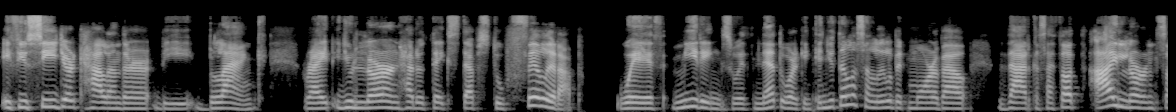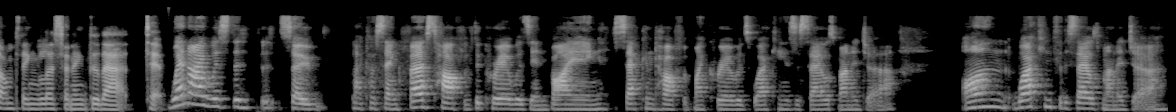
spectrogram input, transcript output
If you see your calendar be blank, right, you learn how to take steps to fill it up with meetings, with networking. Can you tell us a little bit more about that? Because I thought I learned something listening to that tip. When I was the so like I was saying, first half of the career was in buying, second half of my career was working as a sales manager on working for the sales manager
